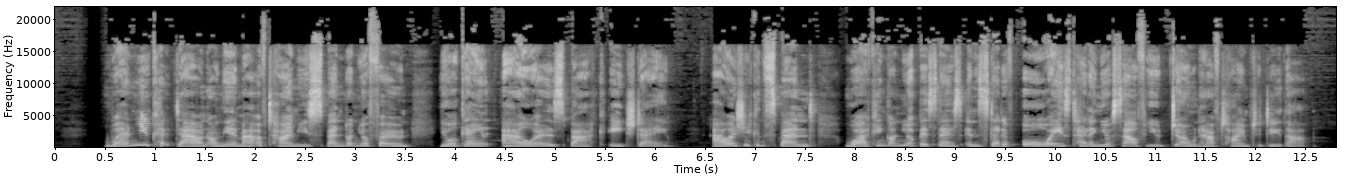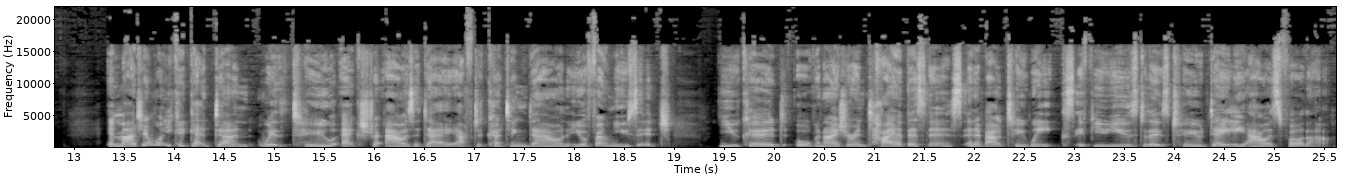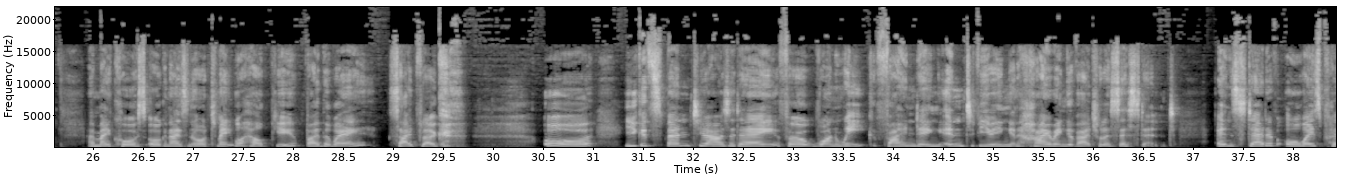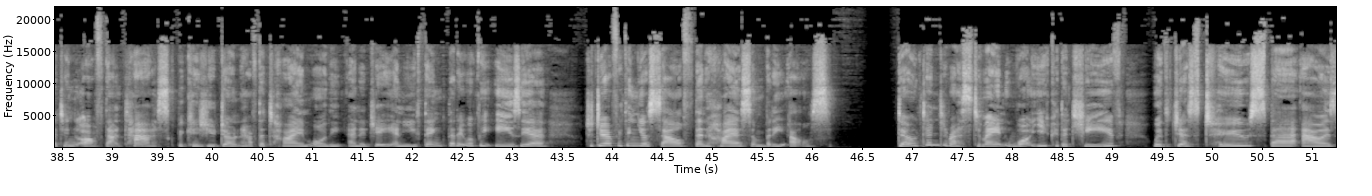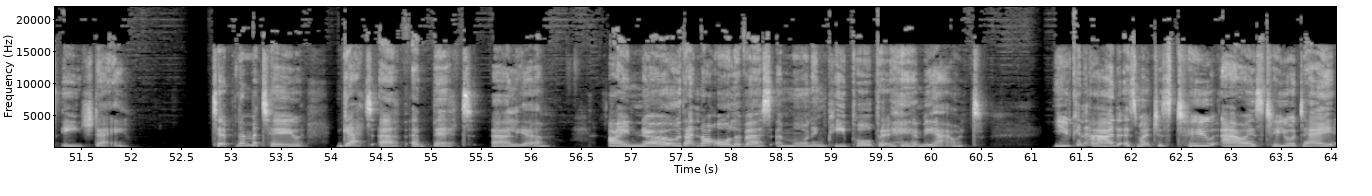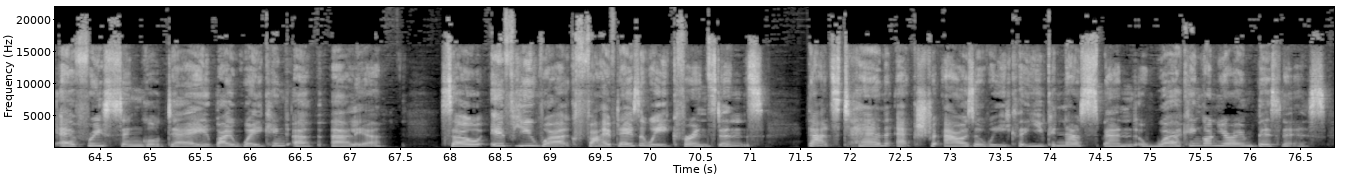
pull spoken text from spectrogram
When you cut down on the amount of time you spend on your phone, you'll gain hours back each day. Hours you can spend working on your business instead of always telling yourself you don't have time to do that. Imagine what you could get done with two extra hours a day after cutting down your phone usage. You could organize your entire business in about two weeks if you used those two daily hours for that. And my course, Organize and Automate, will help you, by the way. Side plug. or you could spend two hours a day for one week finding, interviewing, and hiring a virtual assistant. Instead of always putting off that task because you don't have the time or the energy and you think that it would be easier to do everything yourself than hire somebody else. Don't underestimate what you could achieve with just two spare hours each day. Tip number two, get up a bit earlier. I know that not all of us are morning people, but hear me out. You can add as much as two hours to your day every single day by waking up earlier. So if you work five days a week, for instance, that's 10 extra hours a week that you can now spend working on your own business.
